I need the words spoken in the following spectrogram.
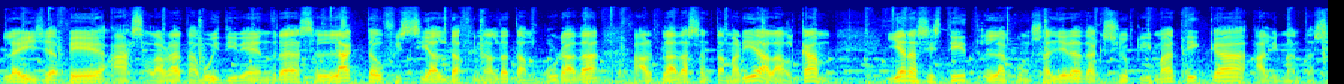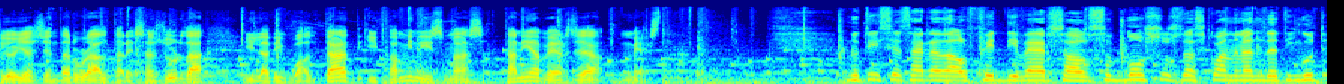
La IGP ha celebrat avui divendres l'acte oficial de final de temporada al Pla de Santa Maria, a l'Alcamp. Hi han assistit la consellera d'Acció Climàtica, Alimentació i Agenda Rural, Teresa Jordà, i la d'Igualtat i Feminismes, Tània Verge, mestra. Notícies ara del fet divers. Els Mossos d'Esquadra han detingut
